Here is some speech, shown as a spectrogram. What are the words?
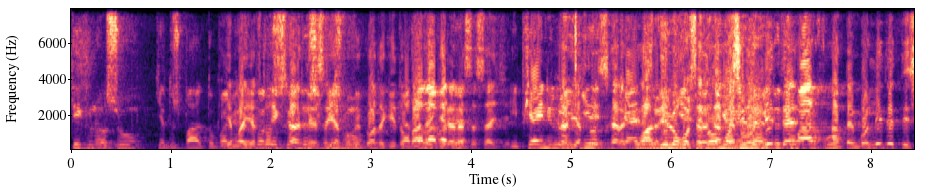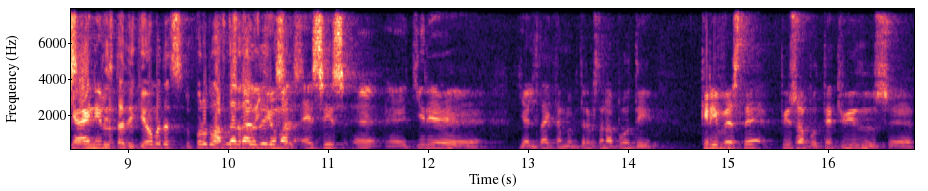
τη Γνωσού και τους, πα- το Για μα γι' παλιό αυτό σας δίκτυο του χαρακτήρισα για οικισμού. φοβικότητα και το πάτε, Καταλάβατε. κύριε Αναστασάκη. Η- Ποια είναι η Γι' αυτό λογική, σας ποια είναι χαρακτήρισα. η Ο αντίλογος λογική εδώ όμως είναι- του Δημάρχου. Απεμπολείτε τις, Ποια είναι η- τις- τα δικαιώματα της- του πρώτου Αυτά βαθμού τα της δικαιώματα. αυτοδίκησης. Εσείς, ε, ε, κύριε Γιαλιτάκη, θα με επιτρέψετε να πω ότι κρύβεστε πίσω από τέτοιου είδους ε,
